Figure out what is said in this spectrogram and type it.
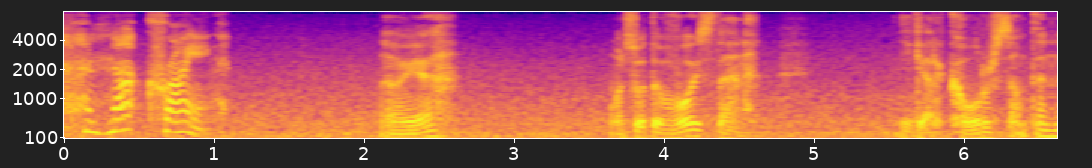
I'm not crying. Oh yeah? What's with the voice then? You got a cold or something?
